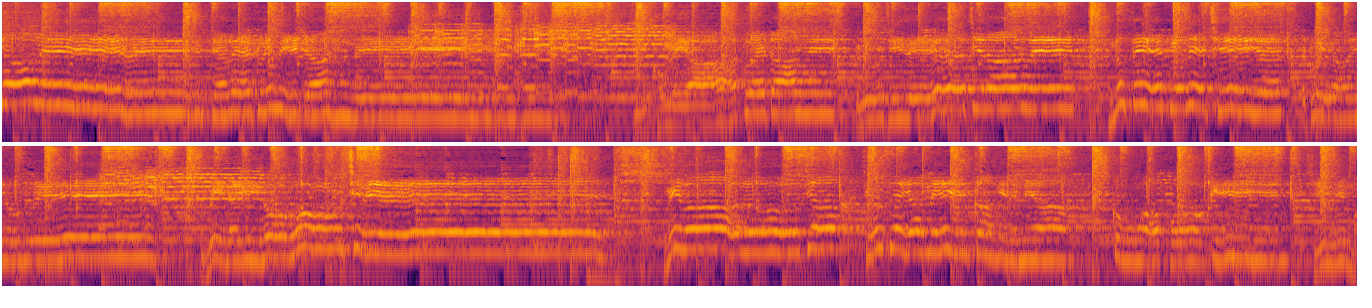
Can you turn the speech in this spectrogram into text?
ကြောလေးတွေပြန်လဲတွေးမိတိုင်းနေဒီခုံးရတွေ့တာတွေဘလူကြီးတွေကျင်လာတွေနှုတ်သေးပြုံးနေချေရဲ့အတွေ့အယုံတွေမိနိုင်လို့ချေရဲ့မိဘလို့ကြောင့်ကျိုးဆွေရမင်းကောင်းရင်များကိုဝါဖော်ကင်းရှင်မမ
